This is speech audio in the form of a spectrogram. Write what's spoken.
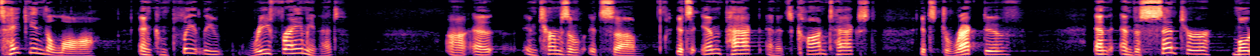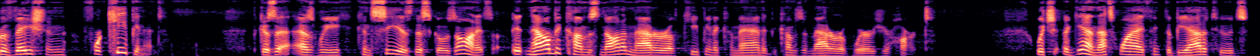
taking the law and completely reframing it uh, in terms of its, uh, its impact and its context, its directive, and, and the center motivation for keeping it. Because as we can see as this goes on, it's, it now becomes not a matter of keeping a command, it becomes a matter of where is your heart. Which, again, that's why I think the Beatitudes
